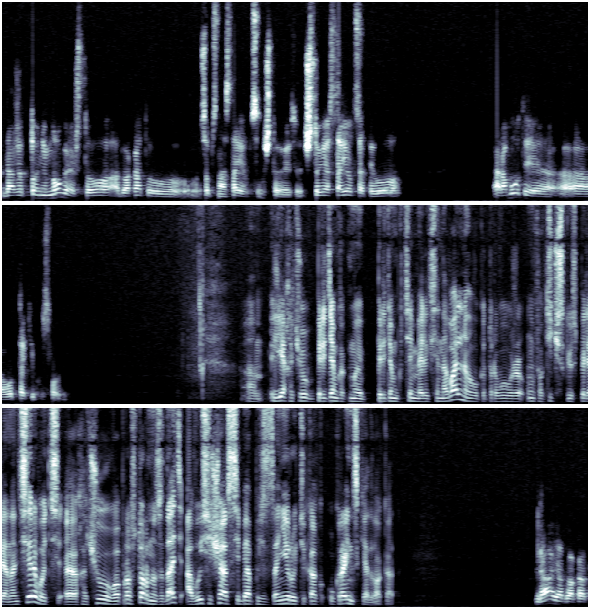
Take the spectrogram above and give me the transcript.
даже то немногое, что адвокату, собственно, остается, что, что и остается от его работы а, вот таких условий. Илья, хочу перед тем, как мы перейдем к теме Алексея Навального, которую вы уже ну, фактически успели анонсировать, э, хочу вопрос в сторону задать. А вы сейчас себя позиционируете как украинский адвокат? Да, я адвокат.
